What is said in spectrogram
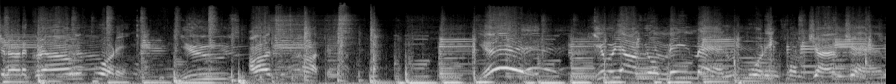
Station on the ground reporting. News as it. Yeah, here I am, your main man, reporting from Jam Jam.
